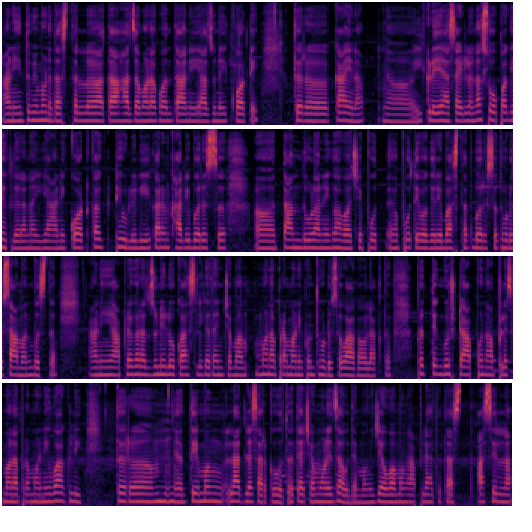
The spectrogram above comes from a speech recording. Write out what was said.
आणि तुम्ही म्हणत असताल आता हा जमाना कोणता आणि अजूनही कॉट आहे. तर काय ना इकडे ह्या साईडला ना सोपा घेतलेला नाही आहे आणि कॉट का ठेवलेली आहे कारण खाली बरंचसं तांदूळ आणि गव्हाचे पोत पोते वगैरे बसतात बरंचसं थोडं सामान बसतं. आणि आपल्या घरात जुनी लोकं असली का त्यांच्या मा मनाप्रमाणे पण थोडंसं वागावं लागतं. प्रत्येक गोष्ट आपण आपल्याच मनाप्रमाणे वागली तर ते मग लादल्यासारखं होतं. त्याच्यामुळे जाऊ द्या मग. जेव्हा मग आपल्या हातात अस असेल ना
